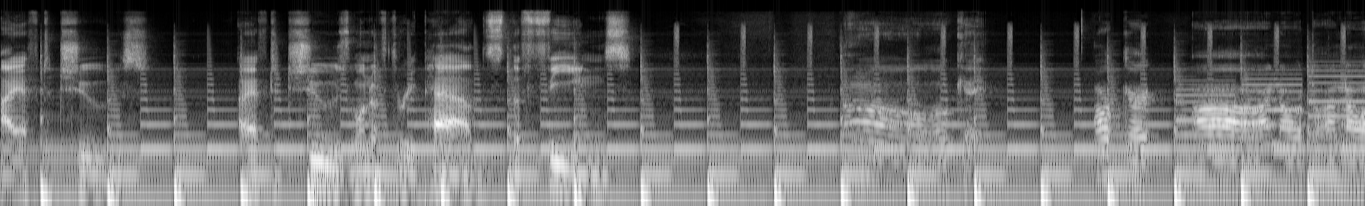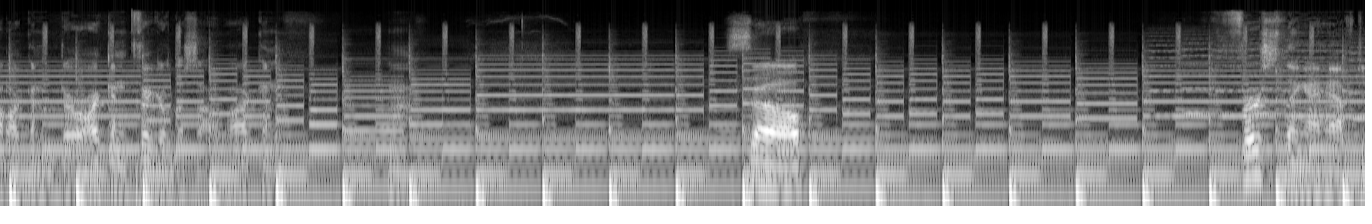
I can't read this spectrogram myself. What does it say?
I have to choose. I have to choose one of three paths. The fiends. Oh, okay. Okay. Oh, I know what I know what I can do. I can figure this out. I can. Hmm. So, first thing I have to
